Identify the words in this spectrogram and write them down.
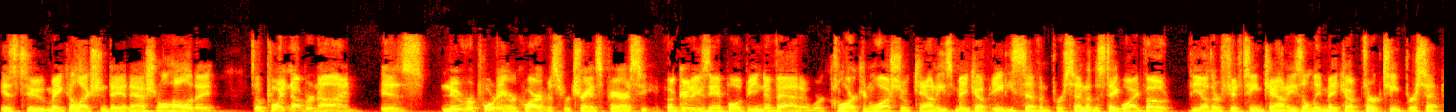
is to make Election Day a national holiday. So point number nine is new reporting requirements for transparency. A good example would be Nevada, where Clark and Washoe counties make up 87% of the statewide vote. The other 15 counties only make up 13%.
